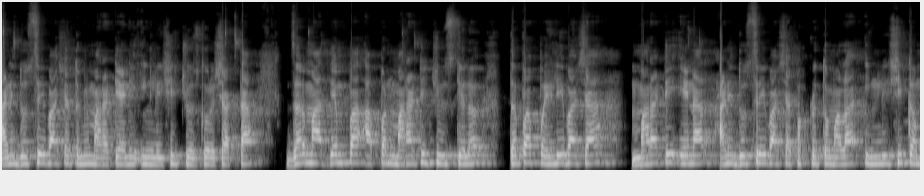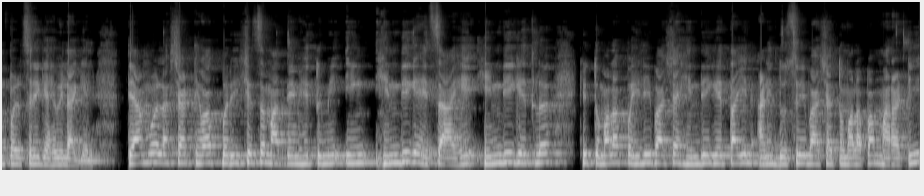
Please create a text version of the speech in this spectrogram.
आणि दुसरी भाषा तुम्ही मराठी आणि इंग्लिश ही चूज करू शकता. जर माध्यम पा आपण मराठी चूज केलं तर पा पहिली भाषा मराठी येणार आणि दुसरी भाषा फक्त तुम्हाला इंग्लिश ही कंपल्सरी घ्यावी लागेल. त्यामुळे लक्षात ठेवा परीक्षेचं माध्यम हे तुम्ही इंग हिंदी घ्यायचं आहे. हिंदी घेतलं की तुम्हाला पहिली भाषा हिंदी घेता येईल आणि दुसरी भाषा तुम्हाला पण मराठी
